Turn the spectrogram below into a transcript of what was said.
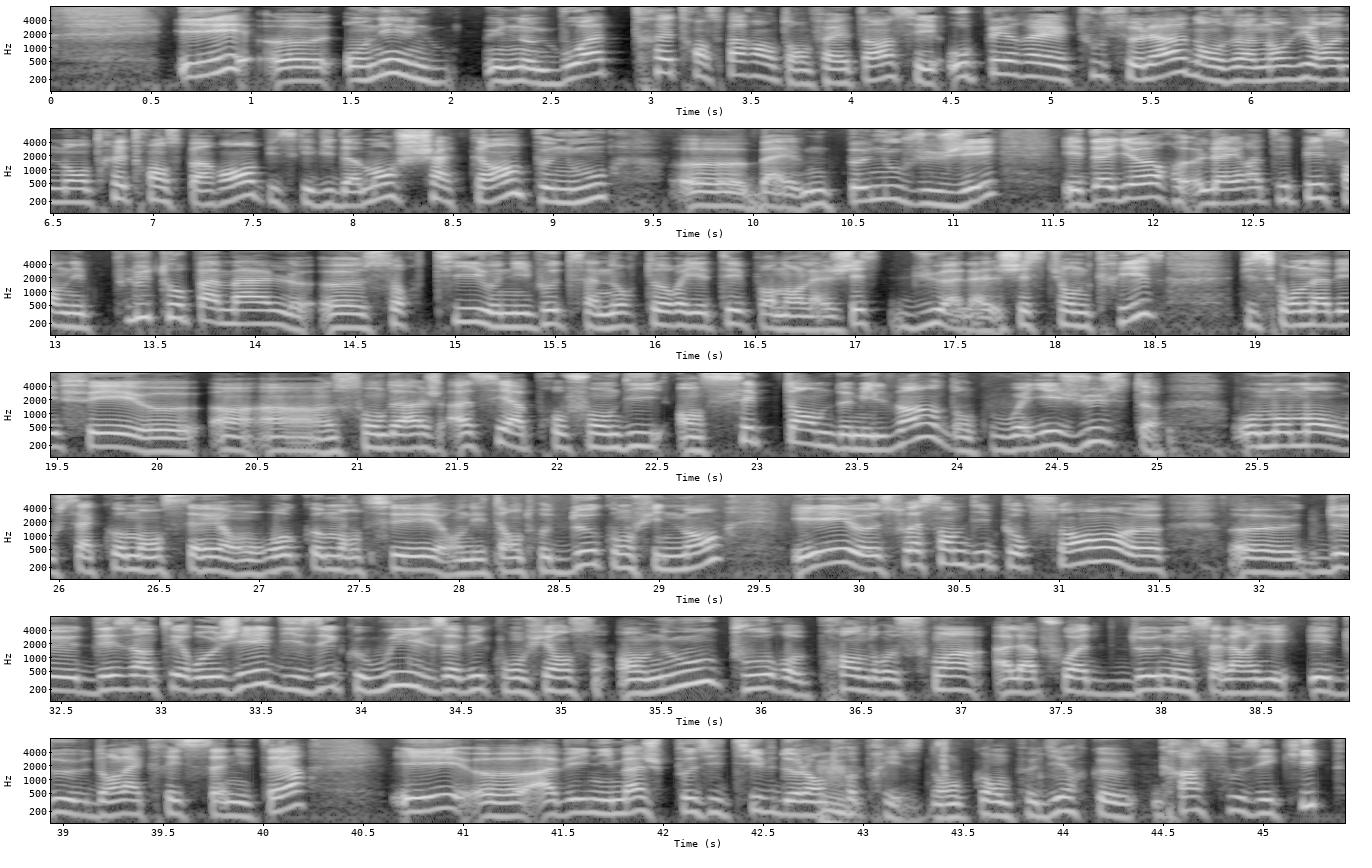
Et euh, on est une, boîte très transparente en fait. Hein. C'est opérer tout cela dans un environnement très transparent, puisqu'évidemment chacun peut nous euh, bah, peut nous juger. Et d'ailleurs, la RATP s'en est plutôt pas mal euh, sortie au niveau de sa notoriété pendant la due à la gestion de crise, puisqu'on avait fait euh, un, un, sondage assez approfondi en septembre 2020. Donc vous voyez juste au moment où ça commençait, on recommençait, on était entre deux confinements et 60 70% euh, euh, de, des interrogés disaient que oui, ils avaient confiance en nous pour prendre soin à la fois de nos salariés et d'eux dans la crise sanitaire et euh, avaient une image positive de l'entreprise. Hmm. Donc on peut dire que grâce aux équipes,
